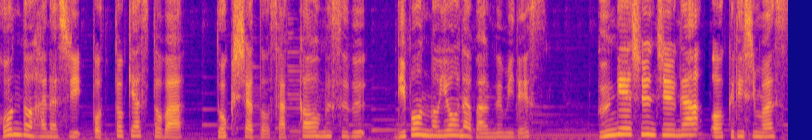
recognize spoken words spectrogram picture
本の話ポッドキャストは読者と作家を結ぶリボンのような番組です。文藝春秋がお送りします。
